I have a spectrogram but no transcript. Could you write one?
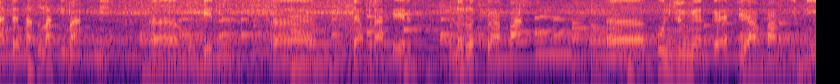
Ada satu lagi Pak, ini eh, mungkin eh, yang terakhir. Menurut Bapak, eh, kunjungan ke SDA Farm ini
